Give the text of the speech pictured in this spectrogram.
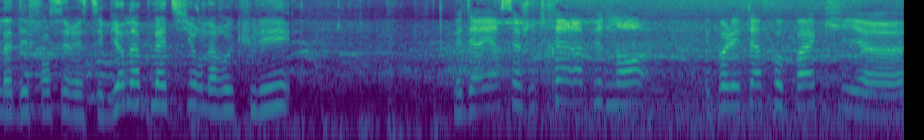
La défense est restée bien aplatie. On a reculé. Mais derrière, ça joue très rapidement. Et Pauletta Fopa qui euh,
